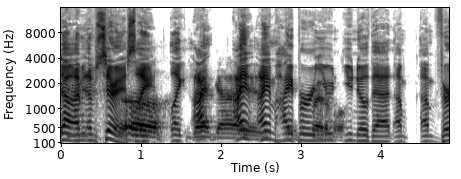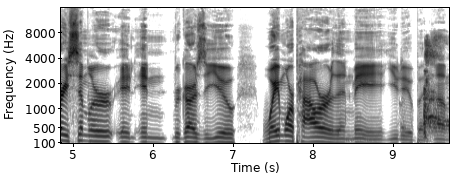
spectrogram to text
No, I mean I'm serious. Oh, like like I, I, I am hyper. You incredible. you know that. I'm I'm very similar in, in regards to you. Way more power than me. You do, but um,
